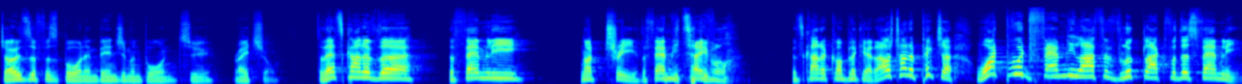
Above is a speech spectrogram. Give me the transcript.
Joseph was born and Benjamin born to Rachel. So that's kind of the, the family, not tree, the family table. It's kind of complicated. I was trying to picture what would family life have looked like for this family.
